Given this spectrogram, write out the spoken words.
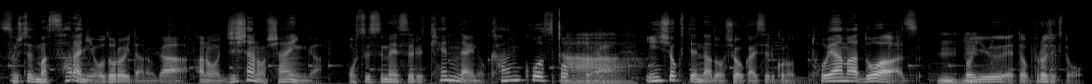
そしてまあさらに驚いたのがあの自社の社員がおすすめする県内の観光スポットやあ飲食店などを紹介するこの富山ドアーズーうんうん。という、えっと、プロジェクトを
